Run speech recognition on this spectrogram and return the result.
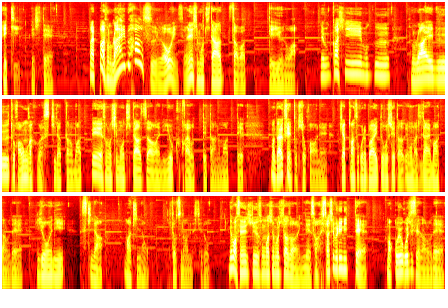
駅でして、まあ、やっぱそのライブハウスが多いんですよね、下北沢っていうのは。で、昔僕、そのライブとか音楽が好きだったのもあって、その下北沢によく通ってたのもあって、まあ大学生の時とかはね、若干そこでバイトをしてたような時代もあったので、非常に好きな街の一つなんですけど。で、まあ先週そんな下北沢にね、さ久しぶりに行って、まあこういうご時世なので、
